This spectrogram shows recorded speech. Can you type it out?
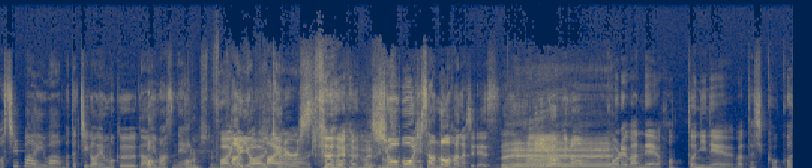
お芝居はまた違う演目がありますねあ。るんですね。Firefighters え 消防士さんのお話です。えニューヨークのこれはね本当にね私ここ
